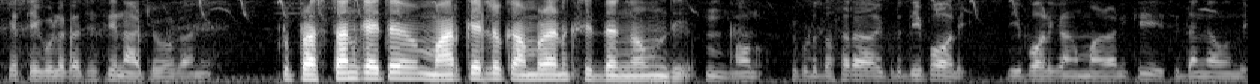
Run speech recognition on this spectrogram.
ఇక తెగుళ్ళకి వచ్చేసి నాటివో కానీ ఇప్పుడు ప్రస్తుతానికి అయితే మార్కెట్లోకి అమ్మడానికి సిద్ధంగా ఉంది. అవును. ఇప్పుడు దసరా ఇప్పుడు దీపావళి. దీపావళికి అమ్మడానికి సిద్ధంగా ఉంది.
